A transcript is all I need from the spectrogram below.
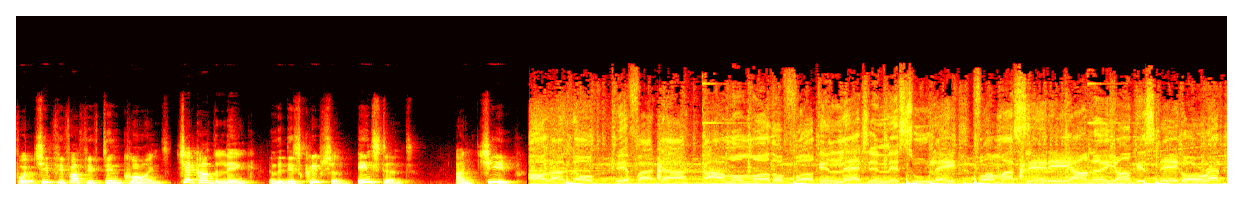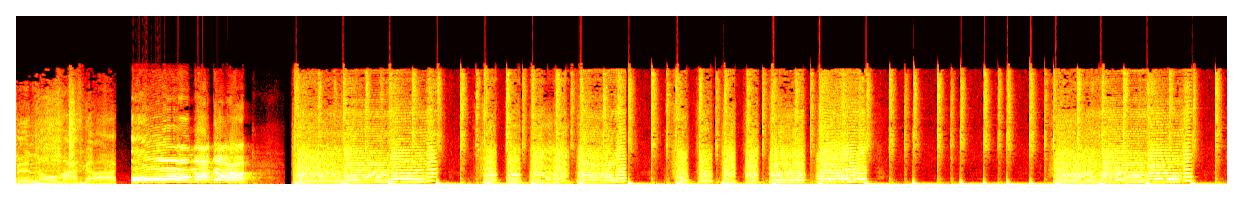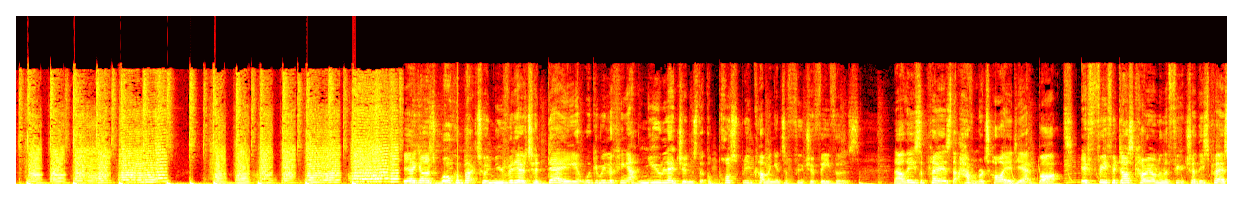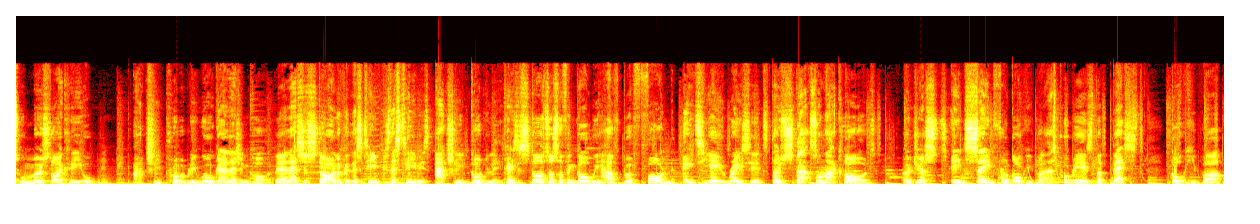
For cheap FIFA 15 coins, check out the link in the description. Instant and cheap. All I know, if I die, I'm a motherfucking legend. It's too late for my city. I'm the youngest nigga rapping. Yeah guys, welcome back to a new video. Today, we're going to be looking at new legends that could possibly be coming into future FIFAs. Now these are players that haven't retired yet, but if FIFA does carry on in the future, these players will most likely, or actually probably will get a legend card. But yeah, let's just start a look at this team, because this team is actually godly. Okay, to start us off in goal, we have Buffon, 88 rated. Those stats on that card are just insane for a goalkeeper. That probably is the best goalkeeper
